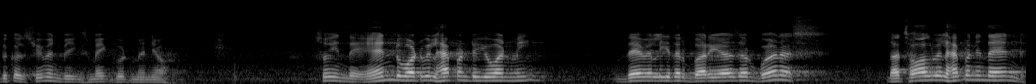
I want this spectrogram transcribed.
because human beings make good manure. So in the end, what will happen to you and me? They will either bury us or burn us. That's all will happen in the end.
